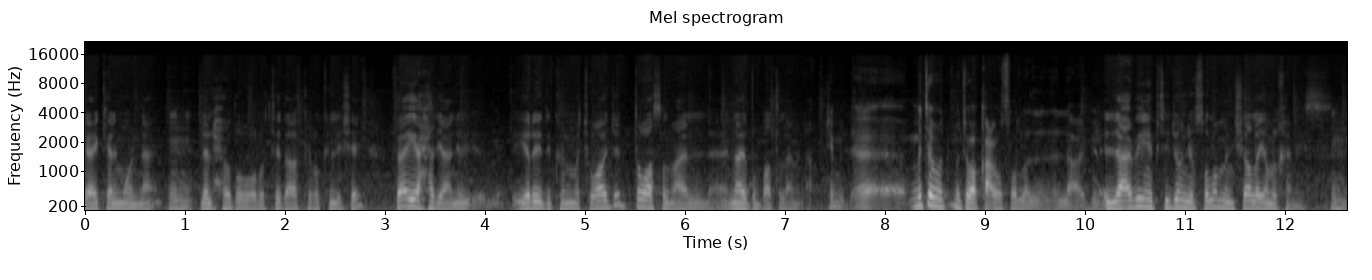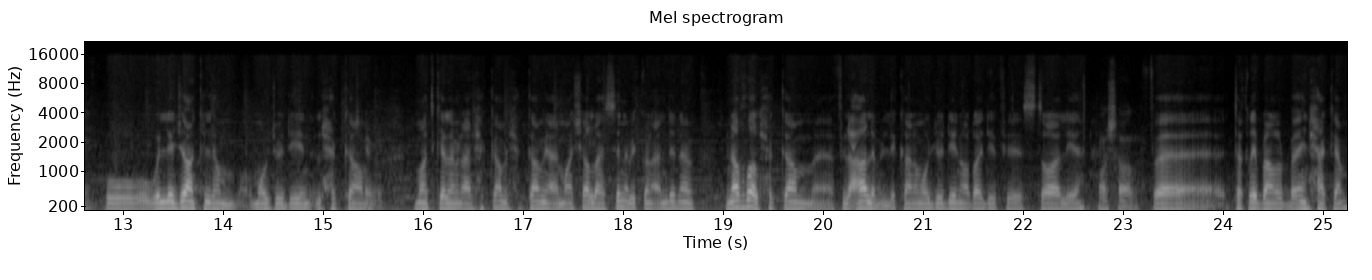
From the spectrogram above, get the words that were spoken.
قاعد يكلمونا. للحضور والتذاكر وكل شيء فأي أحد يعني يريد يكون متواجد تواصل مع نادي ضباط الأمن العام. جميل. آه، متى متوقع وصول اللاعبين؟ اللاعبين يبتدون يوصلون إن شاء الله يوم الخميس. واللجان كلهم موجودين الحكام. جميل. ما تكلمنا عن الحكام. الحكام يعني ما شاء الله هالسنة بيكون عندنا من أفضل الحكام في العالم اللي كانوا موجودين already في أستراليا. ما شاء الله. فتقريبا 40 حكم.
